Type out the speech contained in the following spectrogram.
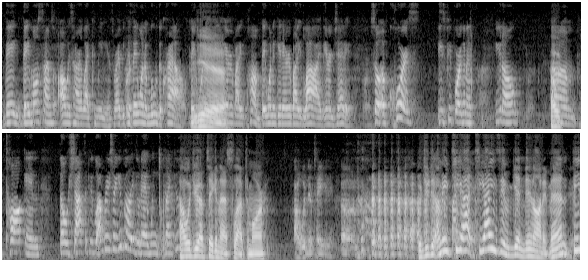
they they most times always hire like comedians, right? Because Right. they want to move the crowd. They want to Yeah. get everybody pumped. They want to get everybody live, energetic. So of course these people are gonna, you know, how would, um, talk and throw shots at people. I'm pretty sure you probably do that when like you. how would you have taken that slap, Jamar? I wouldn't have taken it. Um, Would you? Do, I mean, Ti Fire. Ti's even getting in on it, man. Pe-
